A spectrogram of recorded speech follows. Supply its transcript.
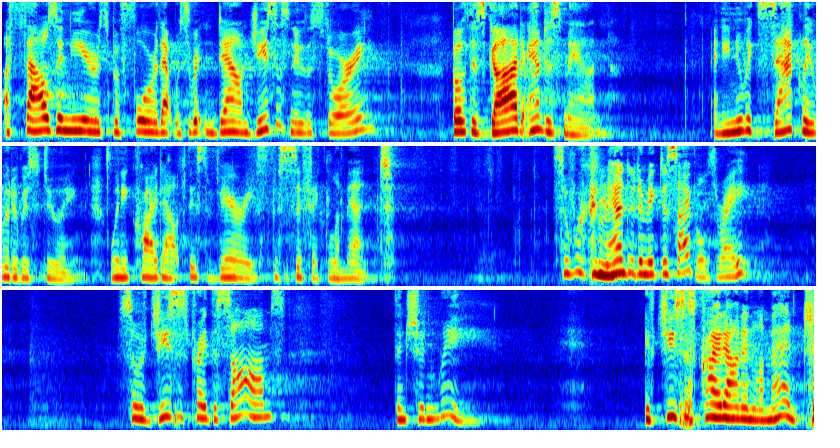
A thousand years before that was written down, Jesus knew the story, both as God and as man. And he knew exactly what he was doing when he cried out this very specific lament. So we're commanded to make disciples, right? So if Jesus prayed the Psalms, then shouldn't we? If Jesus cried out in lament,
